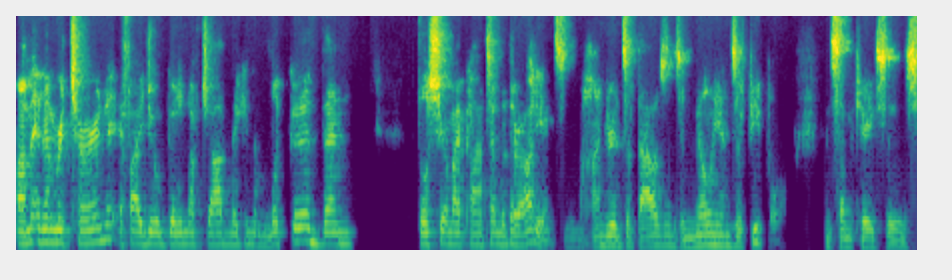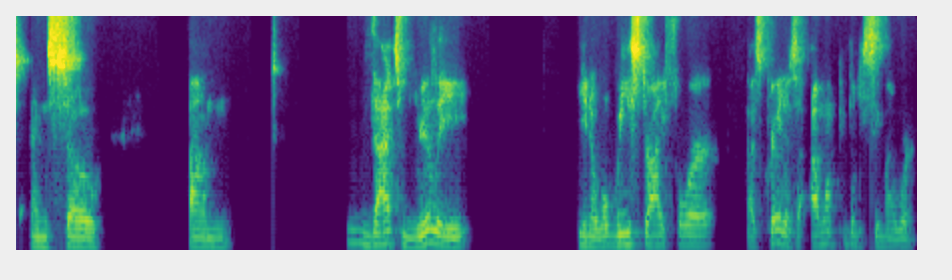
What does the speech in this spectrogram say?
um, and in return if i do a good enough job making them look good then they'll share my content with their audience hundreds of thousands and millions of people in some cases. And so um, that's really you know what we strive for as creatives. I want people to see my work.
